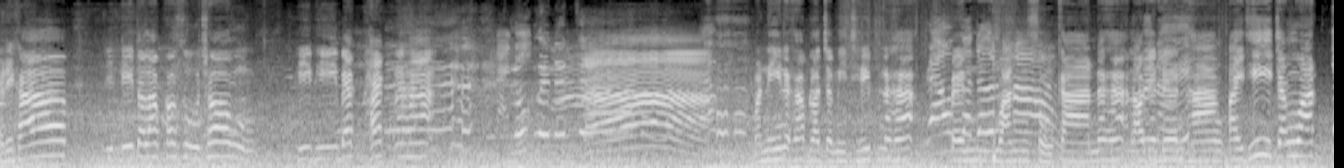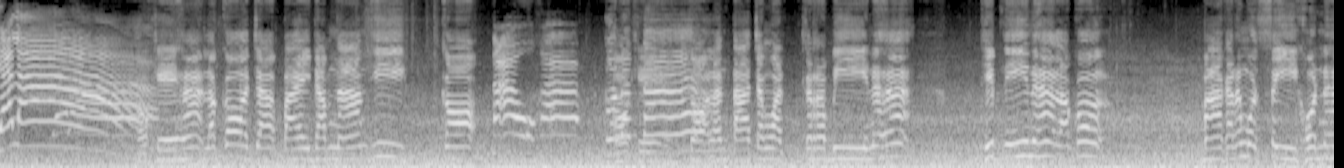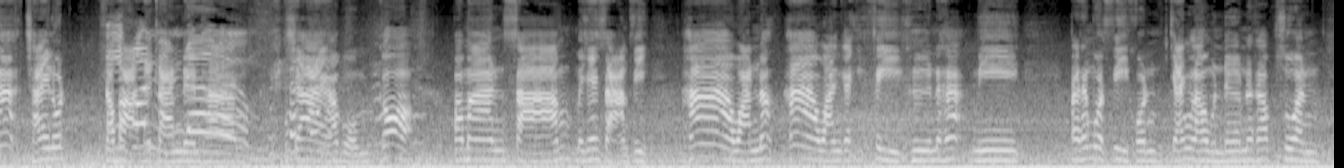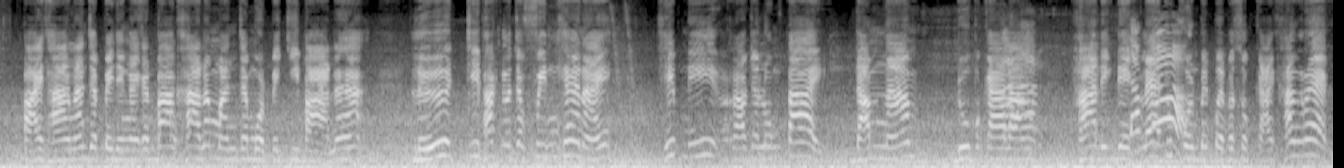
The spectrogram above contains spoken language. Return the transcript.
วัสดีครับ ยินดีต้อนรับเข้าสู่ช่อง PP Backpack นะฮะลุกเลยนะจ๊ะ อ่าวันนี้นะครับเราจะมีทริปนะฮะ เราจะเป็นเดินทางวันสงกรารนะฮะ เราจะไปไหนเดินทางไปที่จังหวัด ยะลาโอเคฮะ แล้วก็จะไปดำน้ำที่เกาะ เต่าครับโอเคเกาะลันตาจังหวัดกระบี่นะฮะทริปนี้นะฮะเราก็มากันทั้งหมด 4 คนนะฮะ ใช้รถกระบะในการเดินทาง ใช่ครับผมก็ประมาณ 3 ไม่ใช่ 3 สิ 5 วันเนาะ5วันกับอีก 4 คืนนะฮะ มีไปทั้งหมด 4 คนแก๊งเราเหมือนเดิมนะครับ ส่วนปลายทางนั้นจะเป็นยังไงกันบ้างค่าน้ำมันจะหมดไปกี่บาทนะฮะ หรือที่พักเราจะฟินแค่ไหน ทริปนี้เราจะลงใต้ดำน้ำดูปะการังพาเด็กๆ และทุกคนไปเปิดประสบการณ์ครั้งแรก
